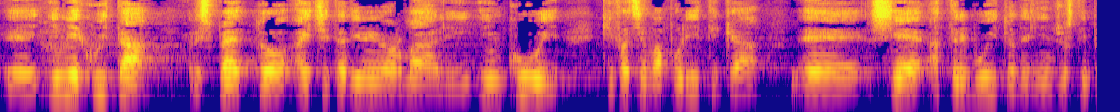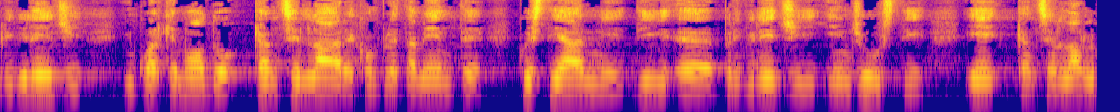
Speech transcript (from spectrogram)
eh, inequità rispetto ai cittadini normali in cui chi faceva politica eh, si è attribuito degli ingiusti privilegi, in qualche modo cancellare completamente questi anni di eh, privilegi ingiusti e cancellarlo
